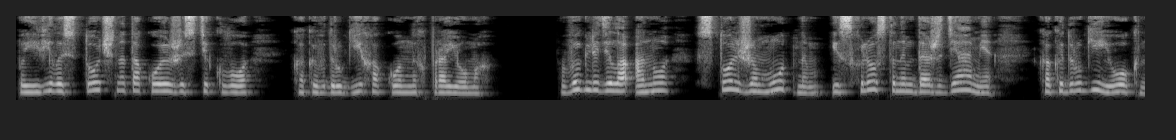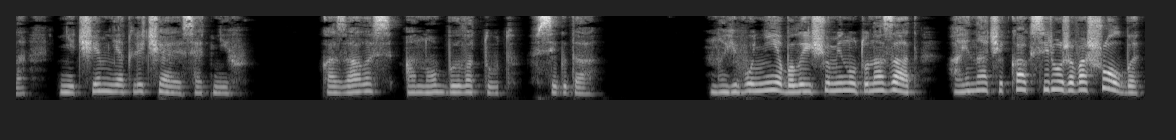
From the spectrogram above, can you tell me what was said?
появилось точно такое же стекло — как и в других оконных проемах. Выглядело оно столь же мутным и схлестанным дождями, как и другие окна, ничем не отличаясь от них. Казалось, оно было тут всегда. Но его не было еще минуту назад, а иначе как Сережа вошел бы?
